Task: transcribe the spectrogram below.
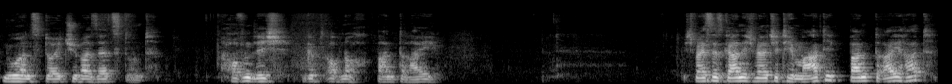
nur ins Deutsche übersetzt und hoffentlich gibt es auch noch Band 3. Ich weiß jetzt gar nicht, welche Thematik Band 3 hat.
